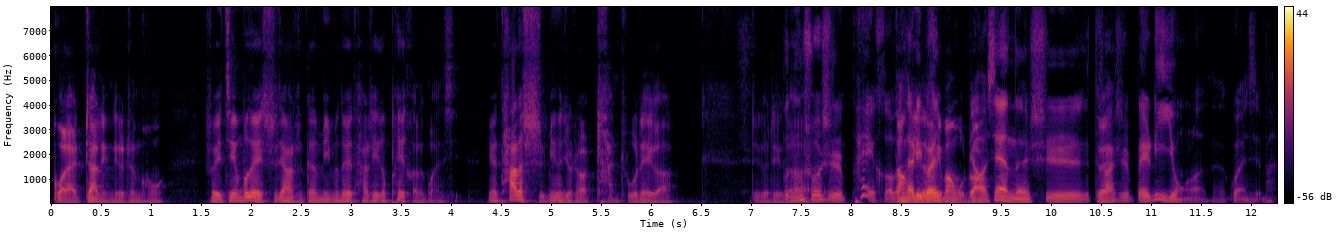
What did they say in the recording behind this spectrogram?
过来占领这个真空，所以精英部队实际上是跟民兵队它是一个配合的关系，因为它的使命就是要铲除这个这个这个不能说是配合吧，它里边黑帮武装表现的是对他是被利用了的关系吧，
